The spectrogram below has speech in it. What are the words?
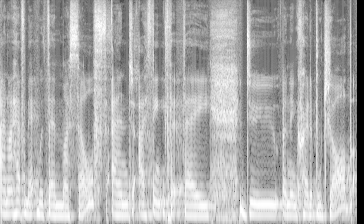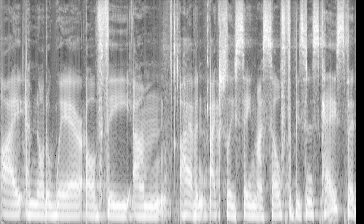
and I have met with them myself and I think that they do an incredible job. I am not aware of the, um, I haven't actually seen myself the business case, but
